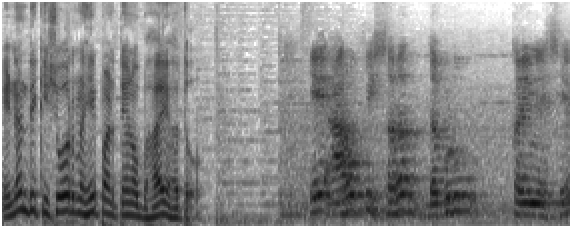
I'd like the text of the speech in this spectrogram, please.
એ નંદકિશોર નહીં, પણ તેનો ભાઈ હતો. એ આરોપી શરદ દગડુ કરીને છે.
